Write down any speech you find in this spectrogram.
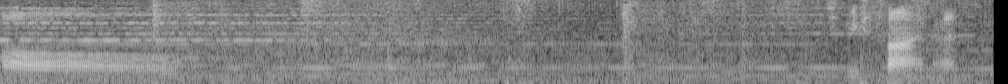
Oh. Fine, right?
